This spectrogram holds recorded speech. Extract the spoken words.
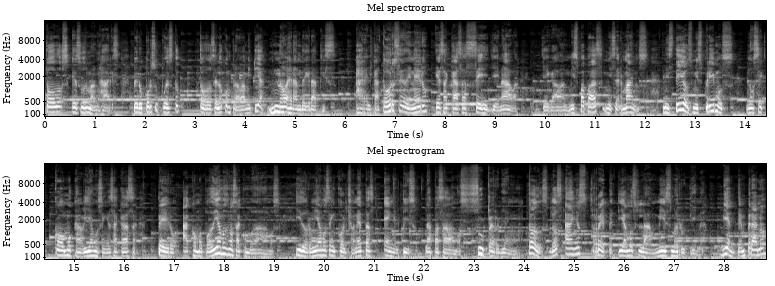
todos esos manjares, pero por supuesto todo se lo compraba mi tía, no eran de gratis. Para el 14 de enero esa casa se llenaba. Llegaban mis papás, mis hermanos, mis tíos, mis primos. No sé cómo cabíamos en esa casa, pero a como podíamos nos acomodábamos y dormíamos en colchonetas en el piso. La pasábamos súper bien. Todos los años repetíamos la misma rutina. Bien temprano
